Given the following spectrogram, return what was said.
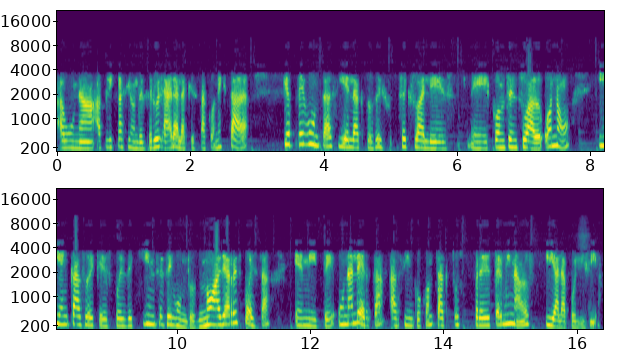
a una aplicación del celular a la que está conectada que pregunta si el acto sexual es eh, consensuado o no y en caso de que después de 15 segundos no haya respuesta, emite una alerta a cinco contactos predeterminados y a la policía.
